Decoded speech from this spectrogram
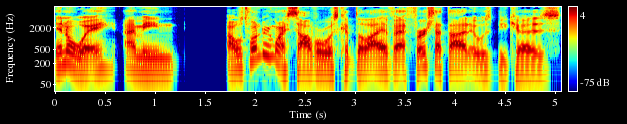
In a way, I mean, I was wondering why Salvor was kept alive. At first, I thought it was because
